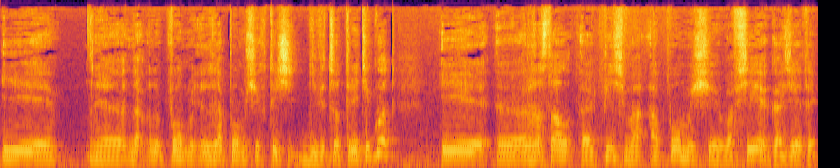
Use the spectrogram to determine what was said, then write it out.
и за помощью их 1903 год и э, разослал э, письма о помощи во все газеты,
